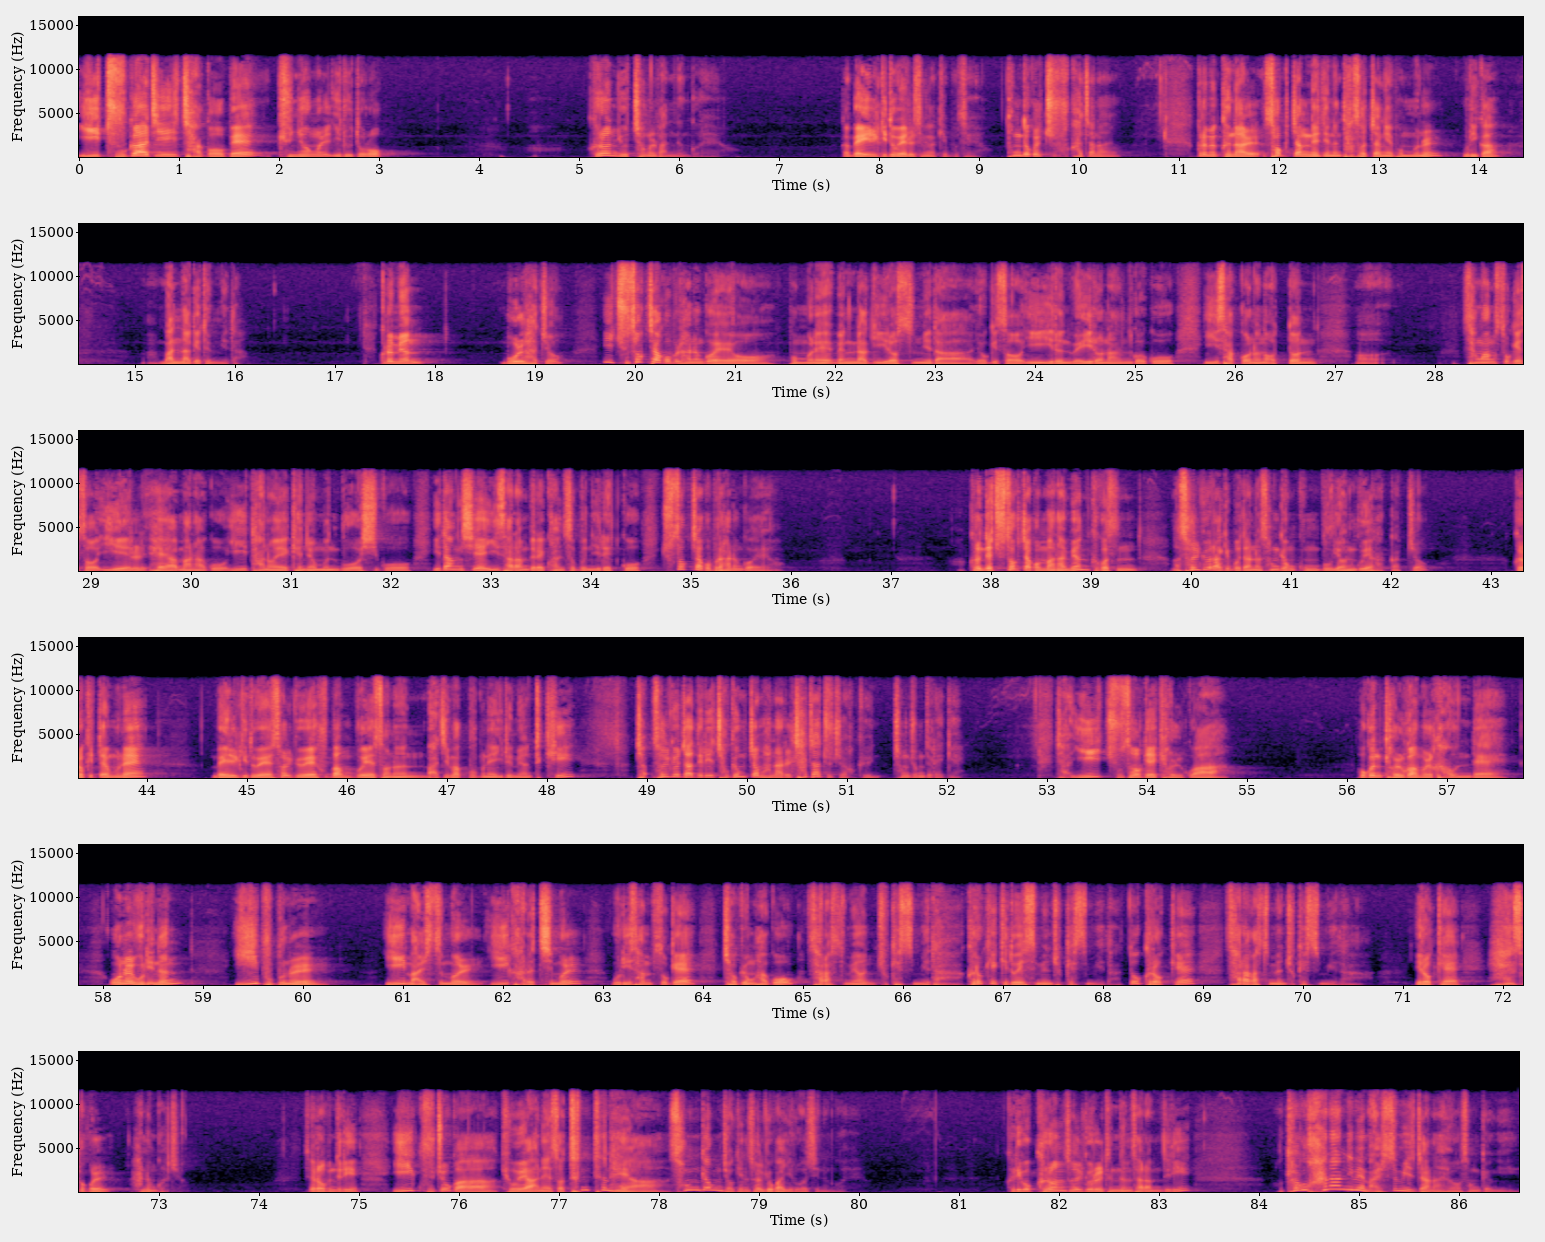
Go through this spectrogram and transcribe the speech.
이 두 가지 작업의 균형을 이루도록 그런 요청을 받는 거예요. 그러니까 매일 기도회를 생각해 보세요. 통독을 쭉 하잖아요. 그러면 그날 석 장 내지는 다섯 장의 본문을 우리가 만나게 됩니다. 그러면 뭘 하죠? 이 주석 작업을 하는 거예요. 본문의 맥락이 이렇습니다. 여기서 이 일은 왜 일어난 거고 이 사건은 어떤 어, 상황 속에서 이해를 해야만 하고 이 단어의 개념은 무엇이고 이 당시에 이 사람들의 관습은 이랬고 추석 작업을 하는 거예요. 그런데 추석 작업만 하면 그것은 설교라기보다는 성경 공부 연구에 가깝죠. 그렇기 때문에 매일 기도의 설교의 후반부에서는 마지막 부분에 이르면 특히 저, 설교자들이 적용점 하나를 찾아주죠. 그 청중들에게. 자, 이 주석의 결과 혹은 결과물 가운데 오늘 우리는 이 부분을 이 말씀을 이 가르침을 우리 삶 속에 적용하고 살았으면 좋겠습니다. 그렇게 기도했으면 좋겠습니다. 또 그렇게 살아갔으면 좋겠습니다. 이렇게 해석을 하는 거죠. 여러분들이 이 구조가 교회 안에서 튼튼해야 성경적인 설교가 이루어지는 거예요. 그리고 그런 설교를 듣는 사람들이 결국 하나님의 말씀이잖아요, 성경이.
